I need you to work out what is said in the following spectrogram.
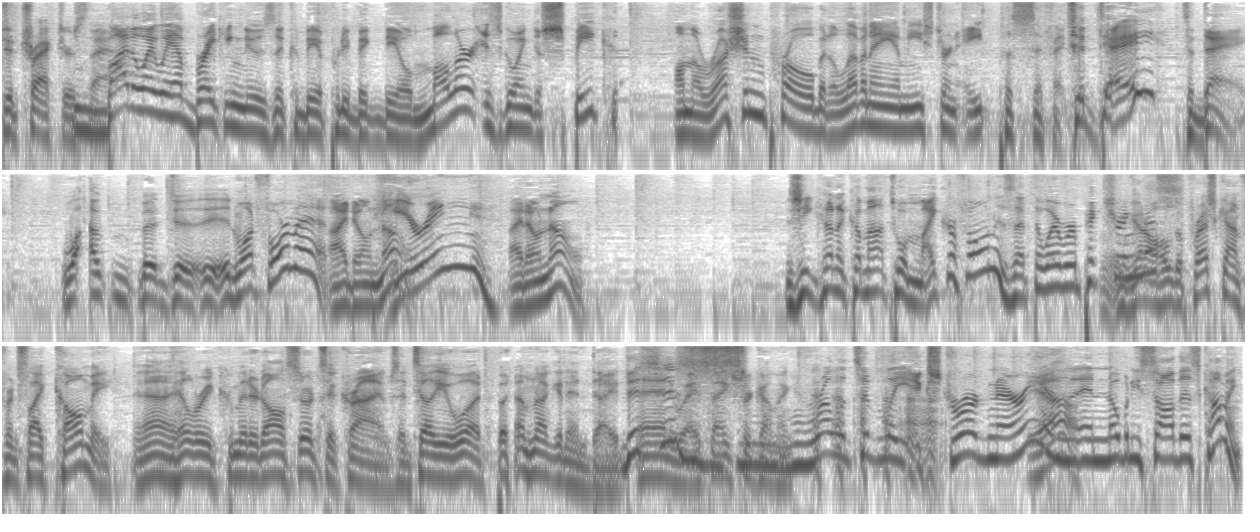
detractors that. By the way, we have breaking news that could be a pretty big deal. Mueller is going to speak on the Russian probe at 11 a.m. Eastern, 8 Pacific. Today? Today. What, uh, but uh, in what format? I don't know. Hearing? I don't know. Is he going to come out to a microphone? Is that the way we're picturing We're going to hold a press conference like Comey. Yeah, Hillary committed all sorts of crimes. I tell you what, but I'm not going to indict. This anyway, is thanks for coming. relatively extraordinary, Yeah. and, and nobody saw this coming.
